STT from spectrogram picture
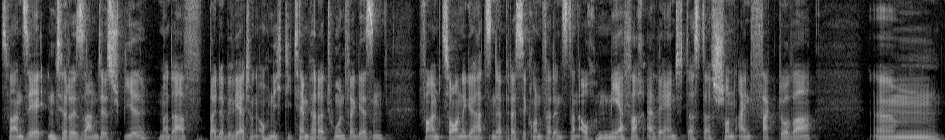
Es war ein sehr interessantes Spiel. Man darf bei der Bewertung auch nicht die Temperaturen vergessen. Vor allem Zorniger hat es in der Pressekonferenz dann auch mehrfach erwähnt, dass das schon ein Faktor war ähm,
